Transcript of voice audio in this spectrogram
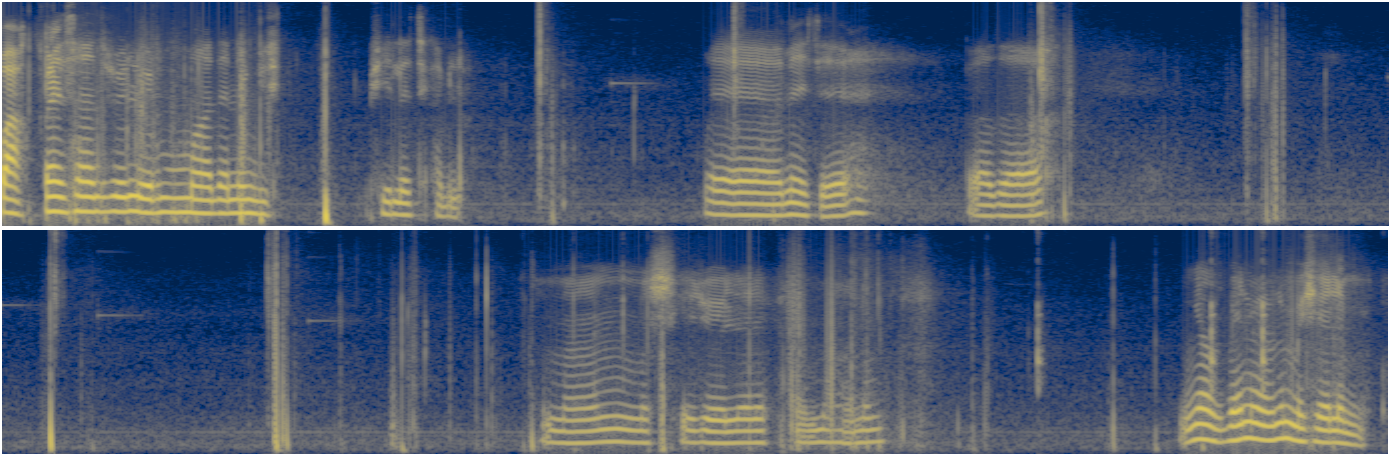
bak ben sana da söylüyorum bu madenden bir şeyler çıkabilir. Ee, neyse. Kazak. Tamam. Başka şeylere falan bakalım. Yalnız benim evimde meşalem yok.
